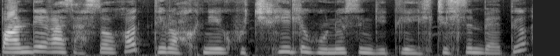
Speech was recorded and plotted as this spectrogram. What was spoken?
бандигаас асуухад тэр охиныг хүчрхийлэн хөнөөсөн гэдгээ илчилсэн байдаг.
